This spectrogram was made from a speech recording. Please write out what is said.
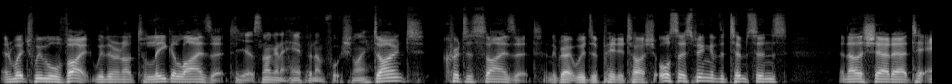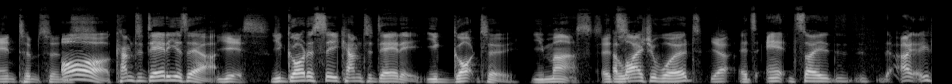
in which we will vote whether or not to legalise it. Yeah, it's not going to happen, unfortunately. Don't criticise it, in the great words of Peter Tosh. Also, speaking of the Timpsons, another shout out to Ant Timpson's. Oh, Come to Daddy is out. yes. You got to see Come to Daddy. You got to. You must. It's- Elijah Wood. Yeah. It's Ant. So, I,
